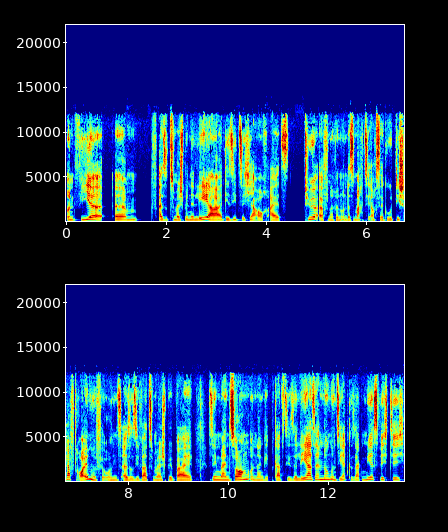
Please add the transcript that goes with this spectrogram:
Und wir, ähm, also zum Beispiel eine Lea, die sieht sich ja auch als Türöffnerin und das macht sie auch sehr gut. Die schafft Räume für uns. Also sie war zum Beispiel bei Sing meinen Song und dann gab es diese Lea-Sendung und sie hat gesagt, mir ist wichtig,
